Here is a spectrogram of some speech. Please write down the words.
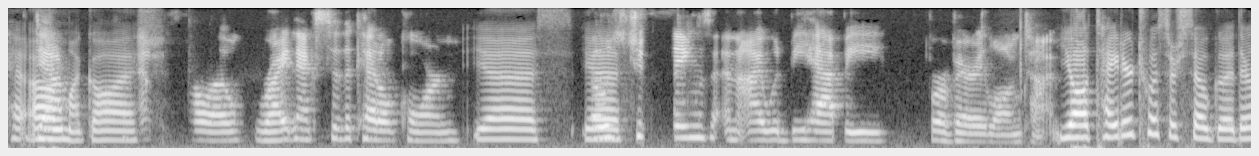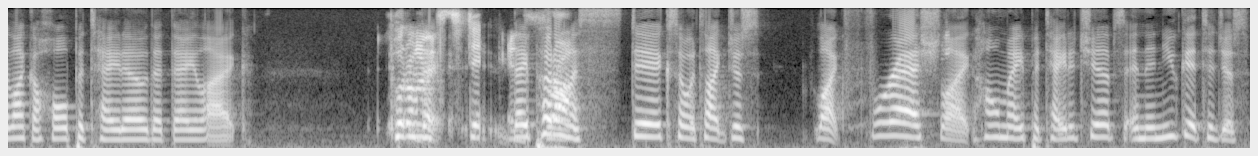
He- oh my gosh. Follow right next to the kettle corn. Yes. Those two things, and I would be happy for a very long time. Y'all, tater twists are so good. They're like a whole potato that they like. Put on they, a stick. They put on a stick, so it's like just like fresh, like homemade potato chips, and then you get to just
